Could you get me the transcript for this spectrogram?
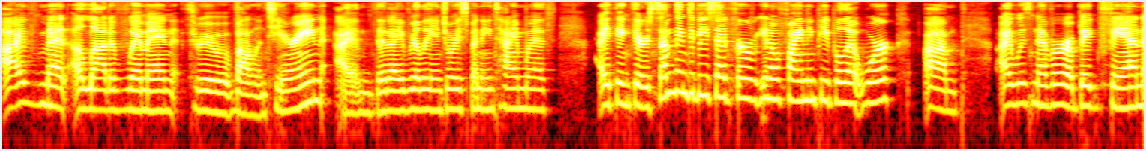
I've met a lot of women through volunteering um, that I really enjoy spending time with. I think there's something to be said for, you know, finding people at work. Um, I was never a big fan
